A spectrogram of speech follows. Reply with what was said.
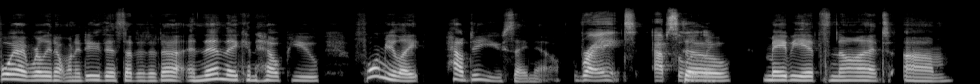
boy i really don't want to do this da da da da and then they can help you formulate how do you say no? Right. Absolutely. So maybe it's not um,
